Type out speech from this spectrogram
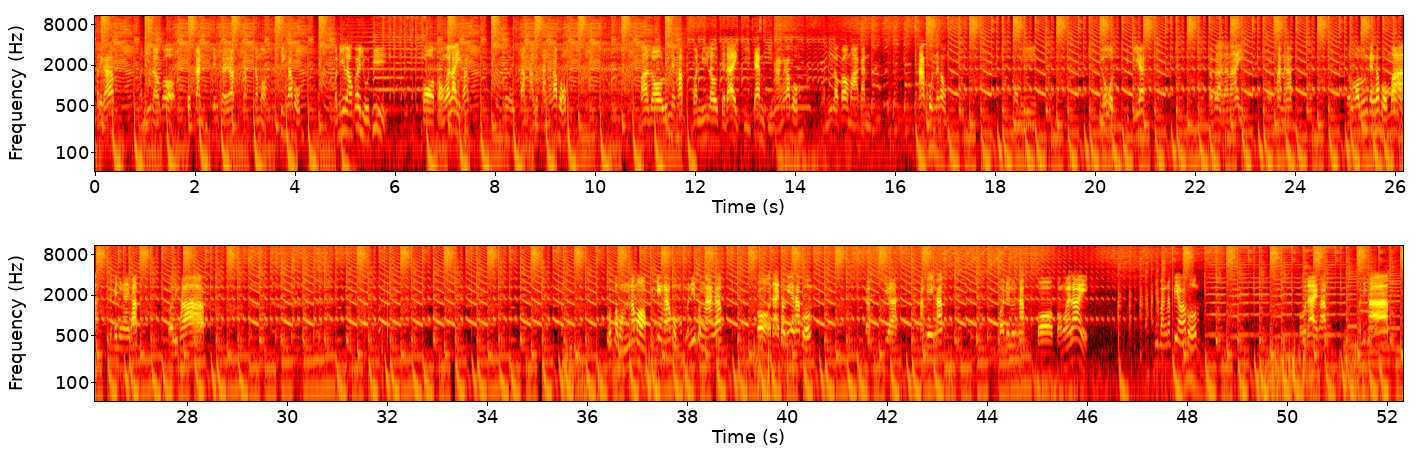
สวัสดีครับ วันนี้เราก็พบกันเช่นเคยครับกับสมองฟิชชิ่งครับผม วันนี้เราก็อยู่ที่บ่อ200ไร่ครับผมเคยตามหารถถังนะครับผม มารอลุ้นนะครับ วันนี้เราจะได้กี่แต้มกี่หางนะครับผม วันนี้เราก็มากัน5คนนะครับผมก็มีพี่โรดพี่เปียกแล้วก็นานาอีกสองท่านนะครับเดี๋ยวรอลุ้นกันครับผมว่าจะเป็นยังไงครับ สวัสดีครับ พบกับผมน้ำหมอกพิกกิ้งนะครับผม วันนี้ส่งงานครับ ก็ได้เท่านี้ครับผม กับเหยื่อทำเองครับขอได้ลุ้นครับบ่อ200ไร่ที่บางน้ำเปรี้ยวครับผมโอได้ครับ สวัสดีครับ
